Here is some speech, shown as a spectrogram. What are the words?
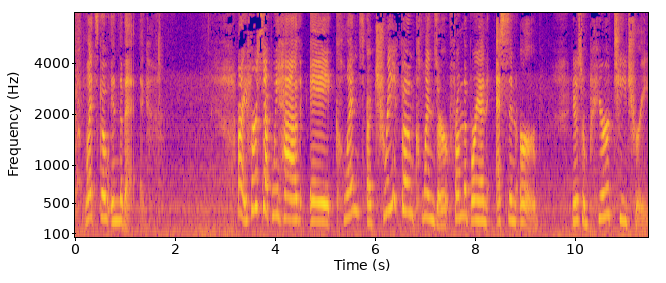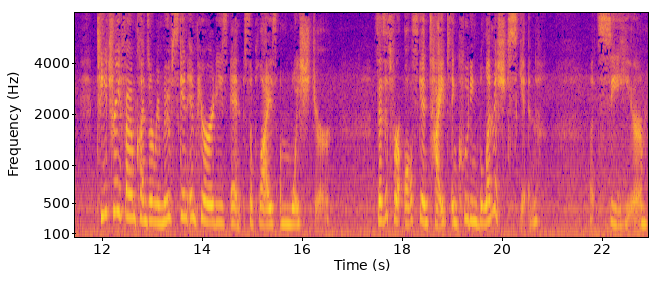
Let's go in the bag. All right, first up we have a cleanse, a tree foam cleanser from the brand Essenherb. It is from Pure Tea Tree. Tea Tree Foam Cleanser removes skin impurities and supplies moisture. It says it's for all skin types, including blemished skin. Let's see here.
